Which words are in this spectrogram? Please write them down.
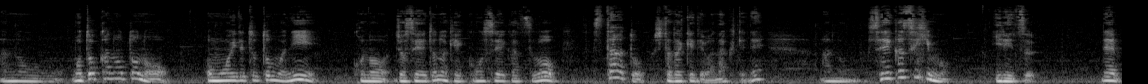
あの元カノとの思い出とともにこの女性との結婚生活をスタートしただけではなくてねあの生活費も入れずで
